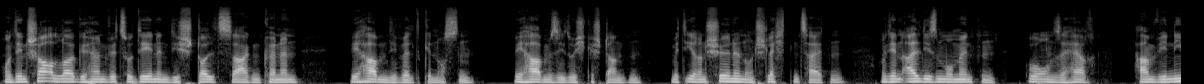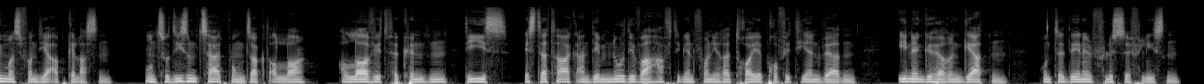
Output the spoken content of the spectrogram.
Und inshallah gehören wir zu denen, die stolz sagen können, wir haben die Welt genossen, wir haben sie durchgestanden, mit ihren schönen und schlechten Zeiten, und in all diesen Momenten, o unser Herr, haben wir niemals von dir abgelassen. Und zu diesem Zeitpunkt sagt Allah, Allah wird verkünden, dies ist der Tag, an dem nur die Wahrhaftigen von ihrer Treue profitieren werden, Ihnen gehören Gärten, unter denen Flüsse fließen,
